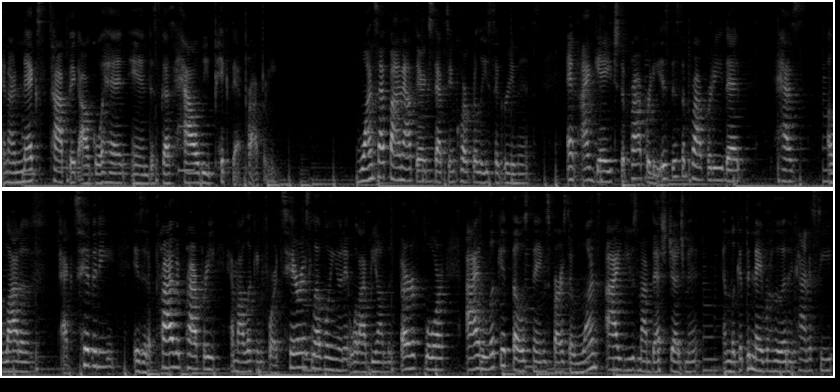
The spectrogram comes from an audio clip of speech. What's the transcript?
in our next topic, I'll go ahead and discuss how we pick that property. Once I find out they're accepting corporate lease agreements and I gauge the property. Is this a property that has a lot of activity? Is it a private property? Am I looking for a terrace level unit? Will I be on the third floor? I look at those things first. And once I use my best judgment and look at the neighborhood and kind of see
